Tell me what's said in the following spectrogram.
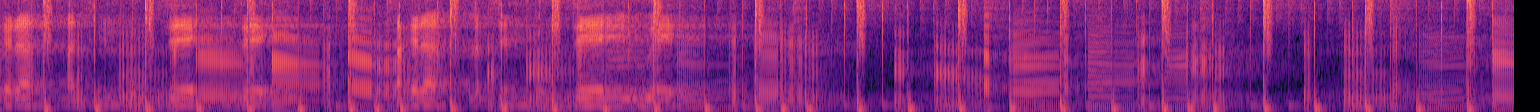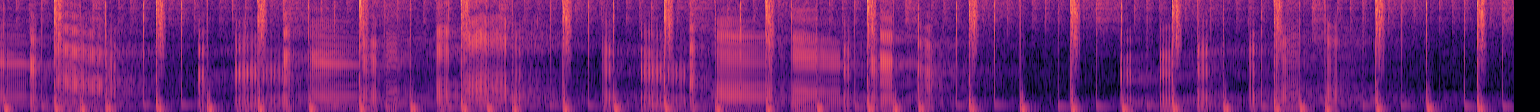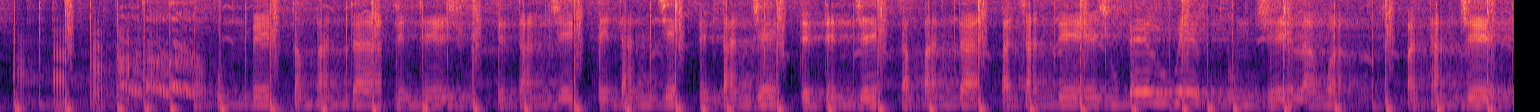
tagada manzim ze ze. Tagada lamzim ze we. Sambanda, Pansande, Jumbelu, Zumbunje, Lawa, Pantanje,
